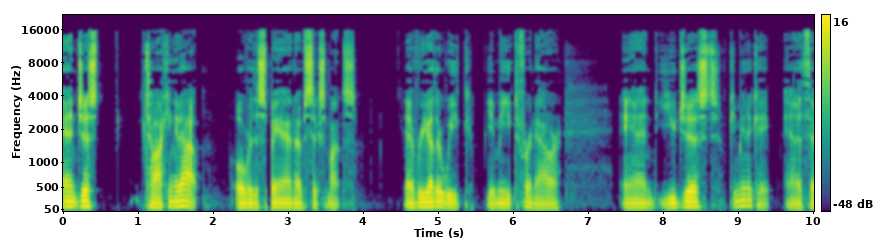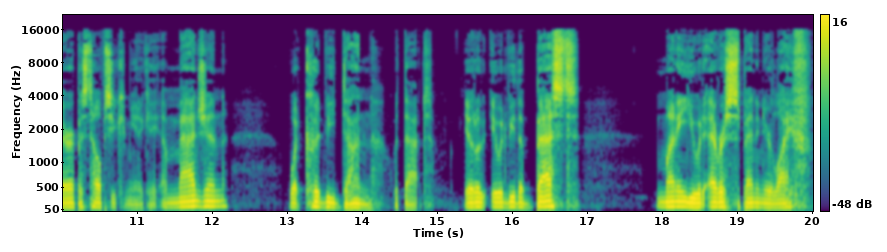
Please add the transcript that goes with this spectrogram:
and just talking it out over the span of six months. Every other week, you meet for an hour and you just communicate, and a therapist helps you communicate. Imagine what could be done with that. It'll, it would be the best money you would ever spend in your life.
